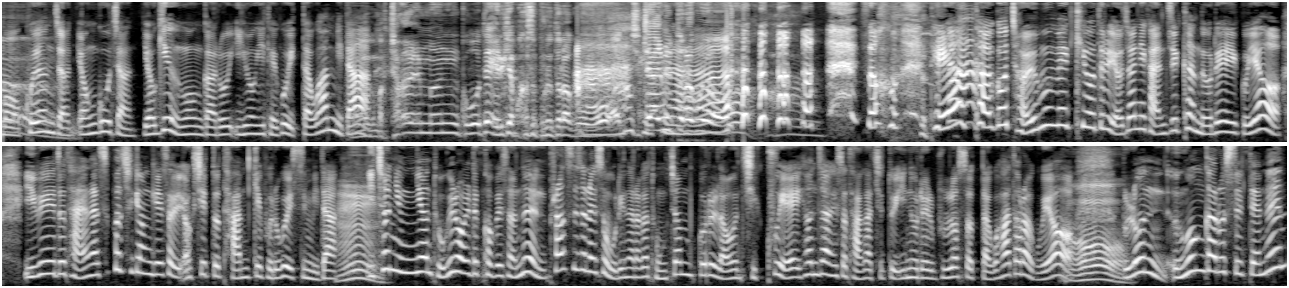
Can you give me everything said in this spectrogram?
뭐 고연전, 연고전 여기 응원가로 이용이 되고 있다고 합니다. 아, 막 젊은 고대 이렇게 바꿔서 부르더라고. 아, 아, 진짜. 아, 그래서 대학하고 젊음의 키워드를 여전히 간직한 독특한 노래이고요. 이외에도 다양한 스포츠 경기에서 역시 또 다 함께 부르고 있습니다. 음. 2006년 독일 월드컵에서는 프랑스전에서 우리나라가 동점골을 넣은 직후에 현장에서 다 같이 또 이 노래를 불렀었다고 하더라고요. 어. 물론 응원가로 쓸 때는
